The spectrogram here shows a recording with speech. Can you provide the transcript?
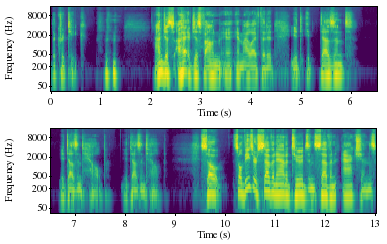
the critique. I'm just I have just found in my life that it it it doesn't it doesn't help. It doesn't help. So so these are seven attitudes and seven actions.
